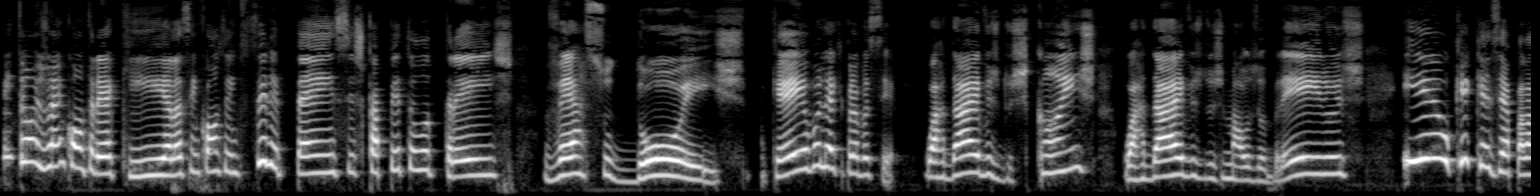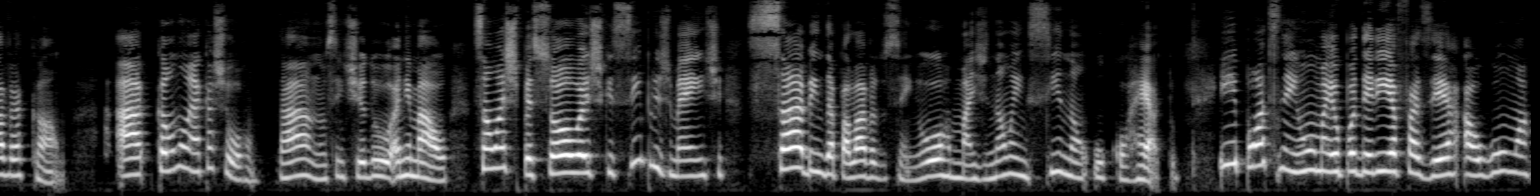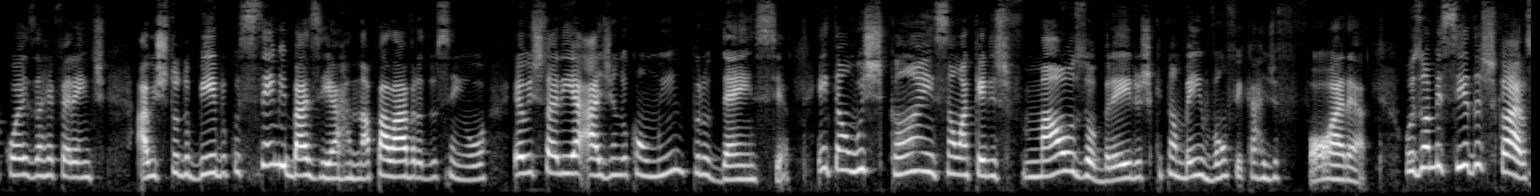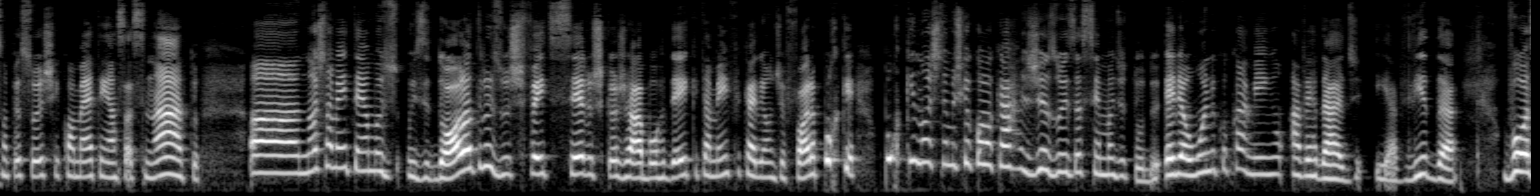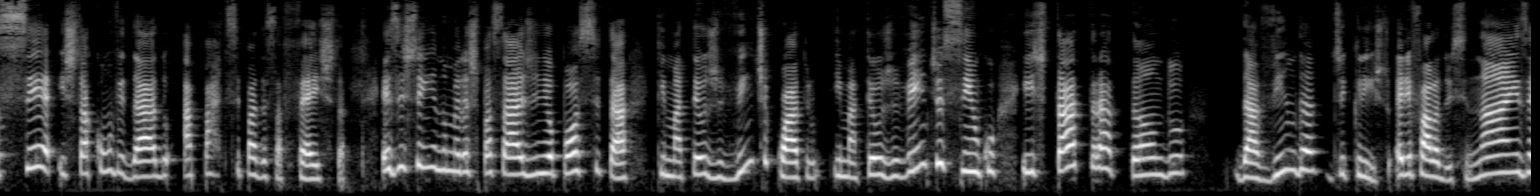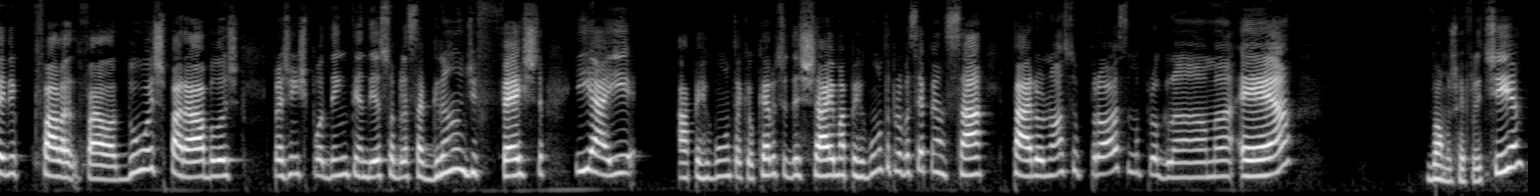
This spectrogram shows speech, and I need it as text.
Então eu já encontrei aqui, ela se encontra em Filipenses, capítulo 3, verso 2, ok? Eu vou ler aqui para você. Guardai-vos dos cães, guardai-vos dos maus obreiros. E o que quer dizer a palavra cão? A cão não é cachorro, tá? No sentido animal. São as pessoas que simplesmente sabem da palavra do Senhor, mas não ensinam o correto. Em hipótese nenhuma, eu poderia fazer alguma coisa referente ao estudo bíblico sem me basear na palavra do Senhor, eu estaria agindo com imprudência. Então, os cães são aqueles maus obreiros que também vão ficar de fora. Os homicidas, claro, são pessoas que cometem assassinato, Uh, nós também temos os idólatras, os feiticeiros que eu já abordei, que também ficariam de fora. Por quê? Porque nós temos que colocar Jesus acima de tudo. Ele é o único caminho, a verdade e a vida. Você está convidado a participar dessa festa. Existem inúmeras passagens, e eu posso citar que Mateus 24 e Mateus 25 está tratando da vinda de Cristo. Ele fala dos sinais, ele fala, fala duas parábolas para a gente poder entender sobre essa grande festa. E aí, a pergunta que eu quero te deixar é uma pergunta para você pensar para o nosso próximo programa é. Vamos refletir.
